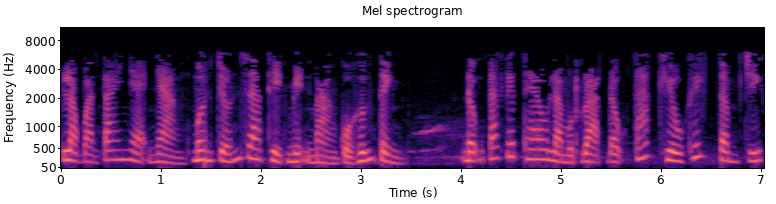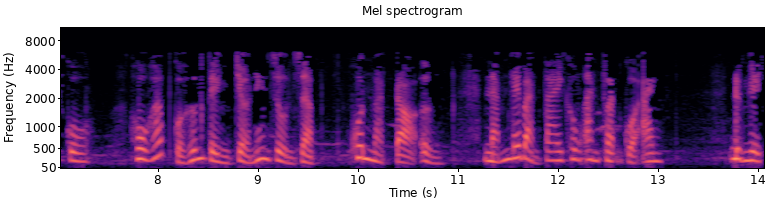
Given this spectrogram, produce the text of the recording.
Lòng bàn tay nhẹ nhàng mơn trớn ra thịt mịn màng của hướng tình. Động tác tiếp theo là một loạt động tác khiêu khích tâm trí cô. Hô hấp của hướng tình trở nên rồn rập, khuôn mặt đỏ ửng, nắm lấy bàn tay không an phận của anh. Đừng nghịch.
